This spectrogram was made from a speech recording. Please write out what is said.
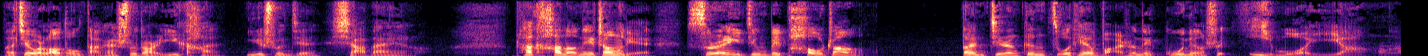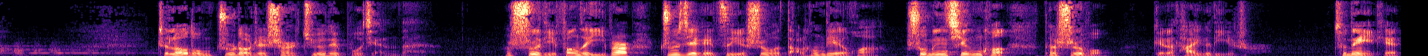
啊，结果老董打开尸袋一看，一瞬间吓呆了。他看到那张脸虽然已经被泡胀了，但竟然跟昨天晚上那姑娘是一模一样啊！这老董知道这事儿绝对不简单，尸体放在一边，直接给自己师傅打了通电话，说明情况。他师傅给了他一个地址。就那一天，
